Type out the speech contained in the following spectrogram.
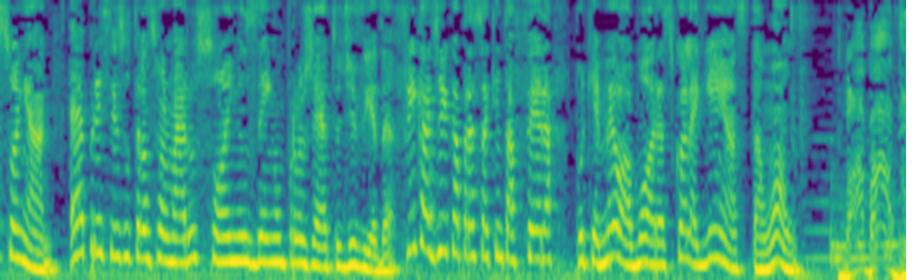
sonhar, é preciso transformar os sonhos em um projeto de vida. Fica a dica para essa quinta-feira, porque, meu amor, as coleguinhas estão on. Babado,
